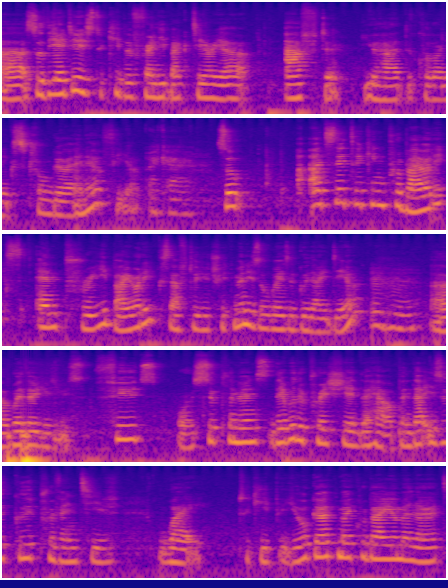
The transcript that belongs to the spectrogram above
Uh, so the idea is to keep the friendly bacteria after you had the colonic stronger and healthier okay so I'd say taking probiotics and prebiotics after your treatment is always a good idea. mm-hmm. Uh, whether you use foods or supplements, they would appreciate the help, and that is a good preventive way to keep your gut microbiome alert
